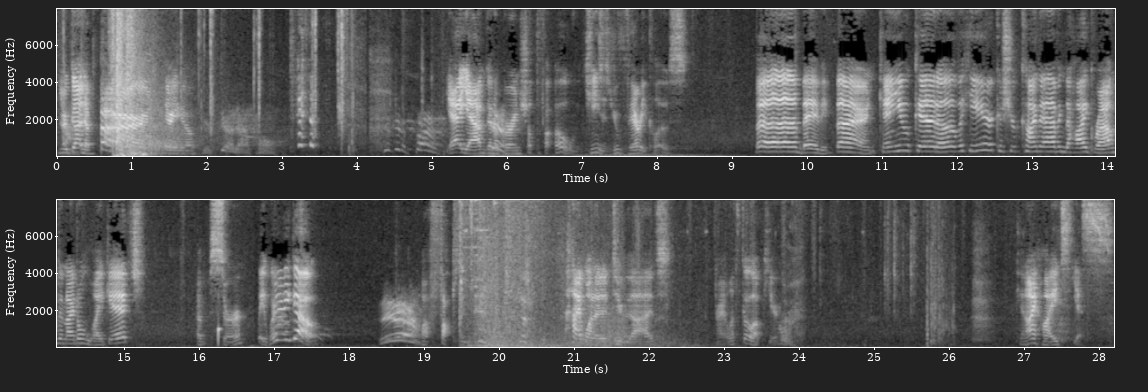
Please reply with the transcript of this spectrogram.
You're gonna burn! There you go. You're dead, asshole. You're gonna burn. Yeah, yeah, I'm gonna burn. Shut the fuck. Oh, Jesus, you're very close. Burn, baby, burn. Can you get over here? Because you're kind of having the high ground and I don't like it. Um, sir? Wait, where did he go? Oh, fuck you. I wanted to do that. Alright, let's go up here. Can I hide? Yes.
